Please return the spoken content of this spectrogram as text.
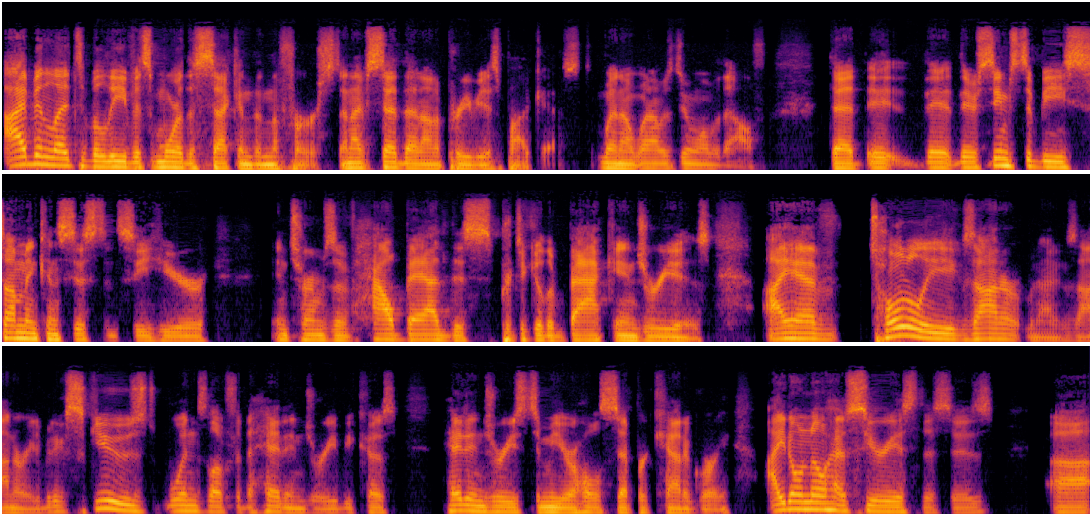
I've been led to believe it's more the second than the first, and I've said that on a previous podcast when I, when I was doing one with Alf. That it, there, there seems to be some inconsistency here in terms of how bad this particular back injury is. I have totally exonerated, not exonerated, but excused Winslow for the head injury because head injuries to me are a whole separate category. I don't know how serious this is, uh,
